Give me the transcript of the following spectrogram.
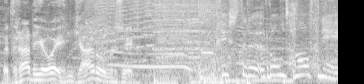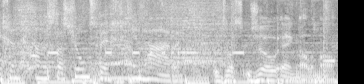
Het Radio 1 Jaaroverzicht. Gisteren rond stationsweg in Haren. Het was zo eng allemaal.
